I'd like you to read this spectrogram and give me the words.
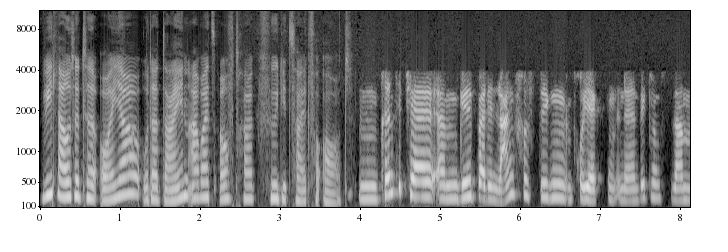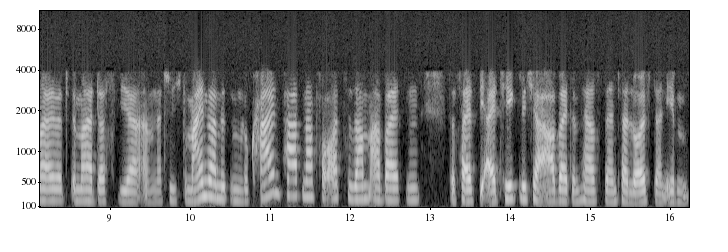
Wie lautete euer oder dein Arbeitsauftrag für die Zeit vor Ort? Mm, prinzipiell ähm, gilt bei den langfristigen Projekten in der Entwicklungszusammenarbeit immer, dass wir ähm, natürlich gemeinsam mit einem lokalen Partner vor Ort zusammenarbeiten. Das heißt, die alltägliche Arbeit im Health Center läuft dann eben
